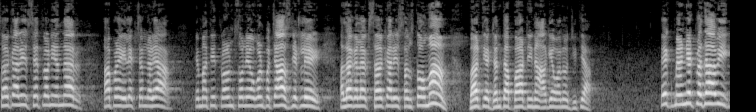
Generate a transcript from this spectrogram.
સહકારી ક્ષેત્રોની અંદર આપણે ઇલેક્શન લડ્યા. એમાંથી ત્રણસો ને ઓગણપચાસ જેટલી અલગ અલગ સહકારી સંસ્થાઓમાં ભારતીય જનતા પાર્ટીના આગેવાનો જીત્યા. એક મેન્ડેટ પ્રથા આવી.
